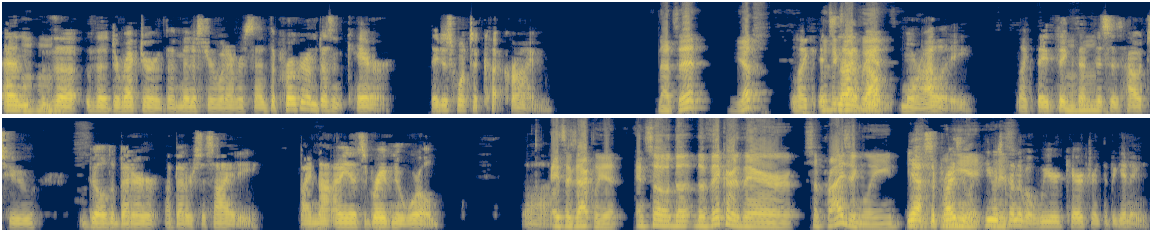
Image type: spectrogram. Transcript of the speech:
And Mhm. the the director, the minister, whatever, said the program doesn't care. They just want to cut crime. That's it. Yep. Like it's That's not exactly about it. morality. Like they think that Mhm. this is how to build a better a better society by not. I mean, it's a brave new world. Uh, It's exactly it. And so the the vicar there, surprisingly, yeah, surprisingly, he was his- kind of a weird character at the beginning.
